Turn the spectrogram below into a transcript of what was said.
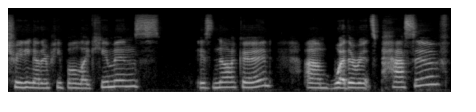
treating other people like humans is not good um, whether it's passive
